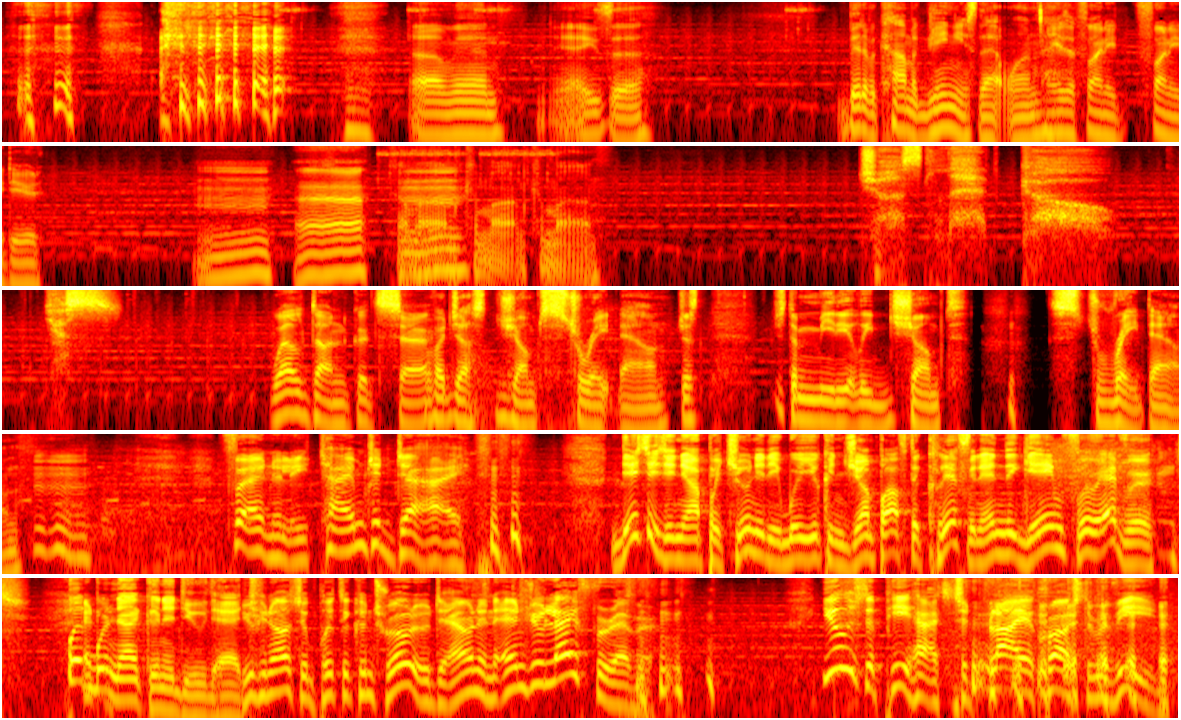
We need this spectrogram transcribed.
Oh man, yeah, he's a bit of a comic genius. That one. He's a funny, funny dude. Mm, uh, Come mm. on, come on, come on. Just let go. Yes. Well done, good sir. If I just jumped straight down, just, just immediately jumped straight down. Finally, time to die. This is an opportunity where you can jump off the cliff and end the game forever. But we're not gonna do that. You can also put the controller down and end your life forever. Use the Peahats to fly across the ravine.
